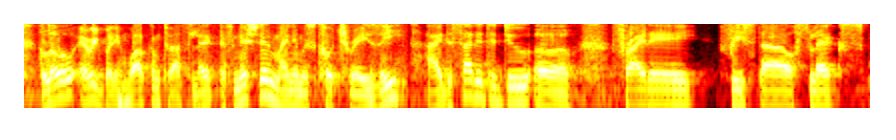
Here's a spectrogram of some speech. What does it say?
Hello, everybody, and welcome to Athletic Definition. My name is Coach Ray Z. I decided to do a Friday freestyle flex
